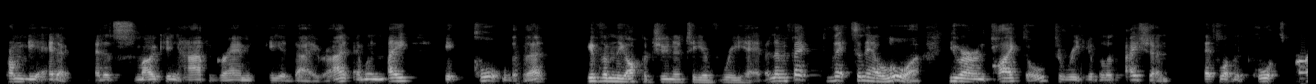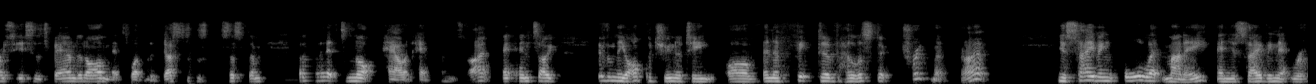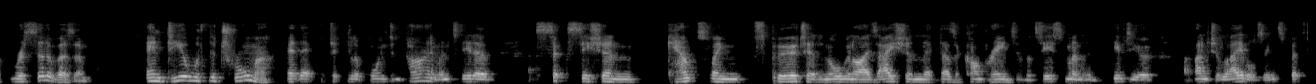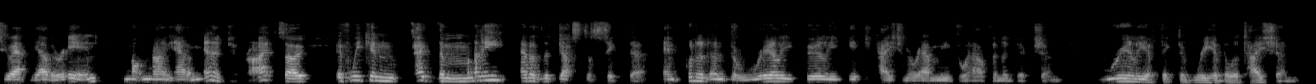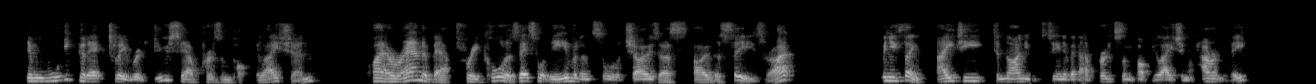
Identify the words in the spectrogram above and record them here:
from the addict that is smoking half a gram of P a day, right? And when they get caught with it, give them the opportunity of rehab. And in fact, that's in our law. You are entitled to rehabilitation. That's what the courts process is founded on. That's what the justice system, but that's not how it happens, right? And so give them the opportunity of an effective holistic treatment, right? You're saving all that money and you're saving that re- recidivism and deal with the trauma at that particular point in time instead of a six session counselling spurt at an organisation that does a comprehensive assessment and gives you a bunch of labels and spits you out the other end, not knowing how to manage it, right? So if we can take the money out of the justice sector and put it into really early education around mental health and addiction, really effective rehabilitation, then we could actually reduce our prison population by around about three quarters. That's what the evidence sort of shows us overseas, right? When you think 80 to 90% of our prison population currently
